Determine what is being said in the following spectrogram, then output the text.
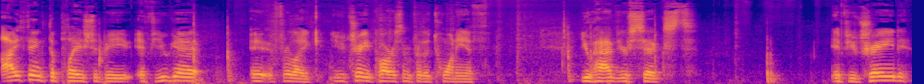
I think the play should be if you get eh, for like you trade Carson for the 20th, you have your 6th. If you trade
